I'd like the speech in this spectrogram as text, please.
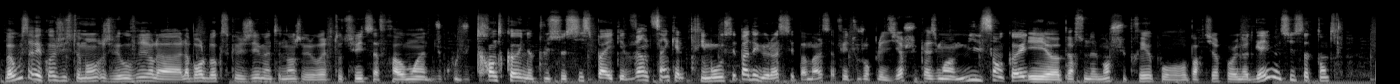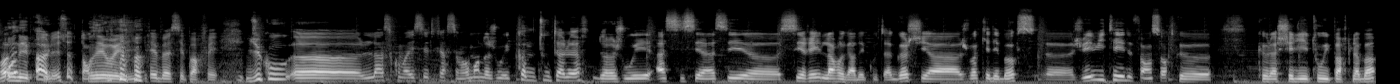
Bah vous savez quoi justement, je vais ouvrir la, la box que j'ai maintenant, je vais l'ouvrir tout de suite, ça fera au moins du coup du 30 coins plus 6 spikes et 25 El Primo, c'est pas dégueulasse, c'est pas mal, ça fait toujours plaisir, je suis quasiment à 1100 coins. Et euh, personnellement je suis prêt pour repartir pour une autre game si ça te tente on est prêt. Allez, ça On est ready. Et eh ben c'est parfait. Du coup, euh, là, ce qu'on va essayer de faire, c'est vraiment de la jouer comme tout à l'heure, de la jouer assez, assez euh, serré. Là, regarde, écoute, à gauche, il y a, je vois qu'il y a des box. Euh, je vais éviter de faire en sorte que, que la Shelly et tout, ils partent là-bas.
